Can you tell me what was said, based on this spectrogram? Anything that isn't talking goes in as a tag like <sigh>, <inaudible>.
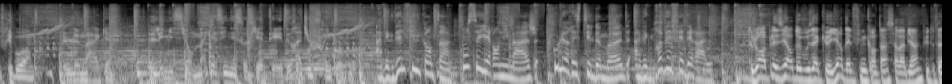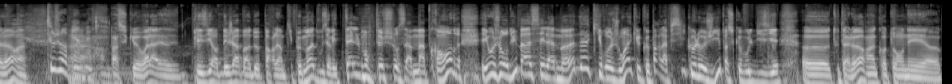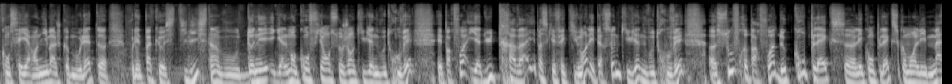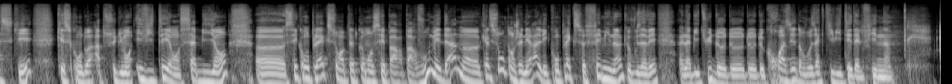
Fribourg. Le MAG, l'émission Magazine et Société de Radio Fribourg. Avec Delphine Quentin, conseillère en images, couleur et style de mode avec brevet fédéral. Toujours un plaisir de vous accueillir, Delphine Quentin, ça va bien depuis tout à l'heure? Toujours bien, Euh, merci. Parce que voilà, euh, plaisir déjà ben, de parler un petit peu mode, vous avez tellement de choses à m'apprendre. Et aujourd'hui, bah, c'est la mode qui rejoint quelque part la psychologie, parce que vous le disiez euh, tout à l'heure, hein, quand on est euh, conseillère en images comme vous l'êtes, euh, vous n'êtes pas que styliste, hein, vous donnez également confiance aux gens qui viennent vous trouver. Et parfois, il y a du travail, parce qu'effectivement, les personnes qui viennent vous trouver euh, souffrent parfois de complexes. Les complexes, comment les masquer? Qu'est-ce qu'on doit absolument éviter? En s'habillant Euh, Ces complexes, on va peut-être commencer par, par vous, mesdames. Euh, Quels sont en général les complexes féminins que vous avez l'habitude de, de- de- de croiser dans vos activités, Delphine?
